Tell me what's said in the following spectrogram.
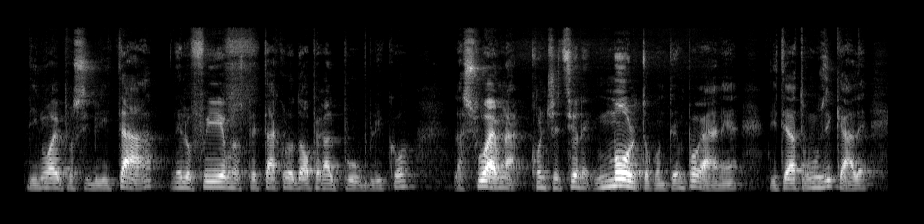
di nuove possibilità, nell'offrire uno spettacolo d'opera al pubblico. La sua è una concezione molto contemporanea di teatro musicale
